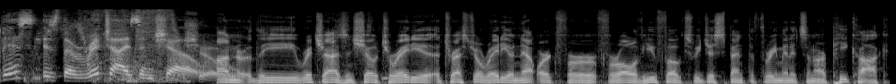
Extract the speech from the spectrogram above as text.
This is the Rich Eisen Show. on the Rich Eisen Show to radio, uh, terrestrial radio network for for all of you folks. We just spent the three minutes in our Peacock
